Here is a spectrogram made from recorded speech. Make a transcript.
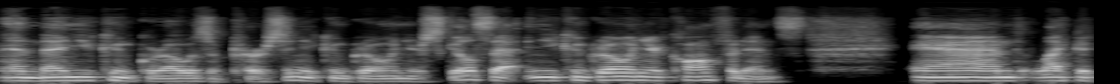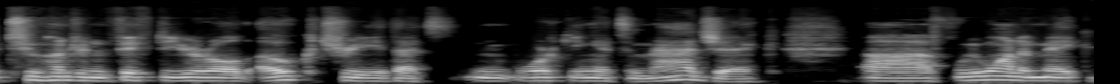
and then you can grow as a person you can grow in your skill set and you can grow in your confidence. And like a 250 year old oak tree that's working its magic uh, if we want to make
